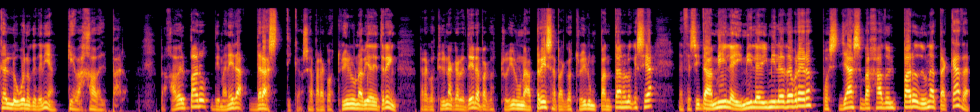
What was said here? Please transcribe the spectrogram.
qué es lo bueno que tenían? Que bajaba el paro bajaba el paro de manera drástica. O sea, para construir una vía de tren, para construir una carretera, para construir una presa, para construir un pantano, lo que sea, necesita miles y miles y miles de obreros, pues ya has bajado el paro de una tacada.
